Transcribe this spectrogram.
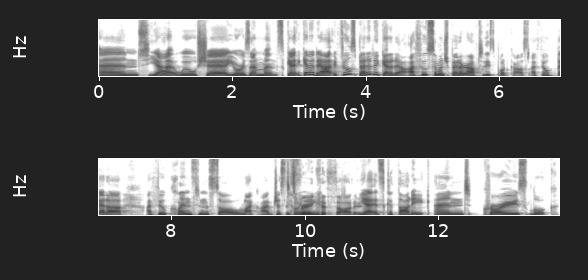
And yeah, we'll share your resentments. Get get it out. It feels better to get it out. I feel so much better after this podcast. I feel better. I feel cleansed in the soul. Like I've just it's very you, cathartic. yeah, it's cathartic. And crows, look,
